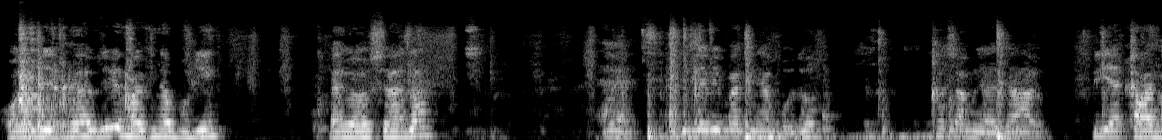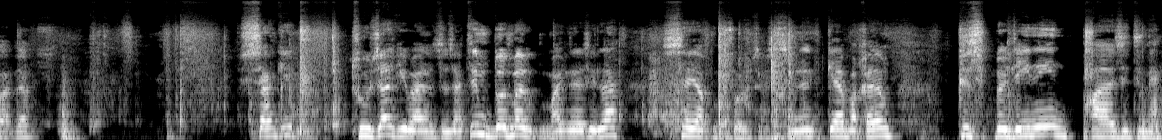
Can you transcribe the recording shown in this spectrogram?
Olabilir. Herhalde bir makine bulayım. Ben o sırada Evet. Bir de bir makine buldum. Kazanacağı bir yer kalmadı. Sanki tuzak gibi anlatıyor. Zaten dozma makinesiyle şey yapmış olacağız. Şimdi gel bakalım pis böceğinin parazitine.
